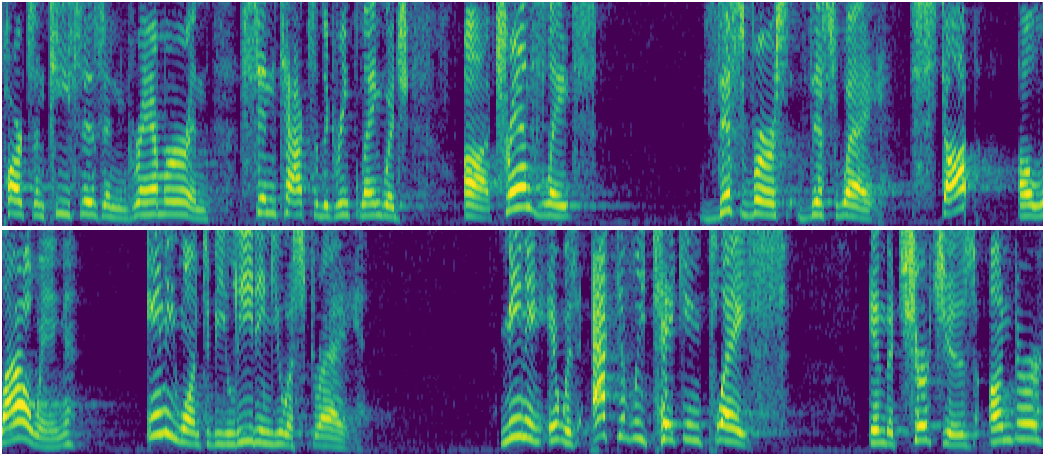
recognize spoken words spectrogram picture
parts and pieces and grammar and syntax of the Greek language, uh, translates this verse this way Stop allowing anyone to be leading you astray. Meaning it was actively taking place in the churches under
